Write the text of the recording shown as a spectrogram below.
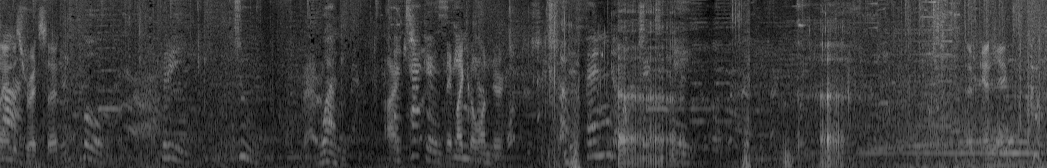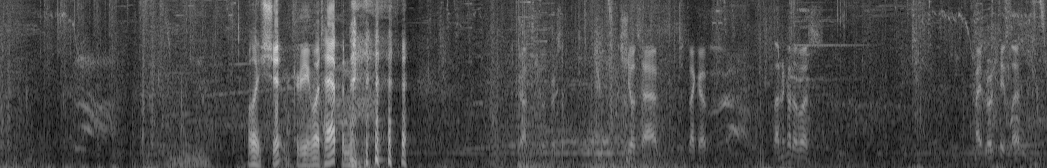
Playing this right side. Four, three, two, one. Attackers They might go under. Defend objective A. They have Genji. Holy shit, McCree, what happened? Drop the shield first. The shield's half. Just back up. Let him come to us. Might rotate left.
